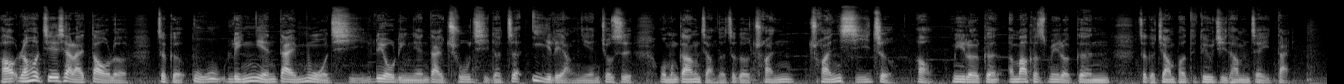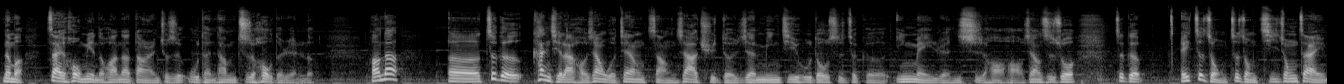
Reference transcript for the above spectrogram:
好，然后接下来到了这个五零年代末期、六零年代初期的这一两年，就是我们刚刚讲的这个传传习者，好，Miller 跟 Marcus Miller 跟这个 John Patitucci 他们这一代。那么在后面的话，那当然就是 Wooten 他们之后的人了。好，那呃，这个看起来好像我这样讲下去的人名几乎都是这个英美人士哈，好像是说这个。哎，这种这种集中在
